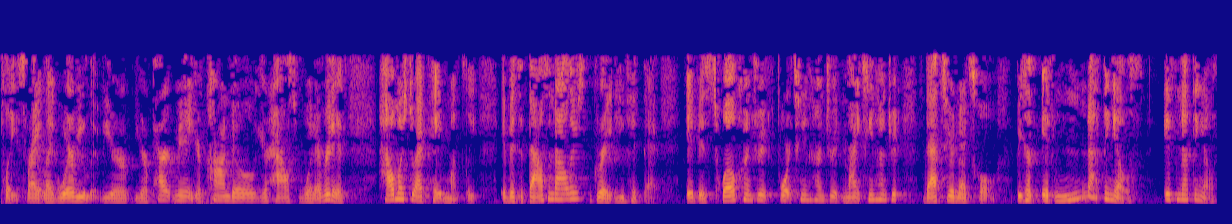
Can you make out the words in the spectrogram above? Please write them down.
place, right? Like wherever you live, your, your apartment, your condo, your house, whatever it is. How much do I pay monthly? If it's $1,000, great, you've hit that. If it's 1200, 1400, 1900, that's your next goal. Because if nothing else, if nothing else,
